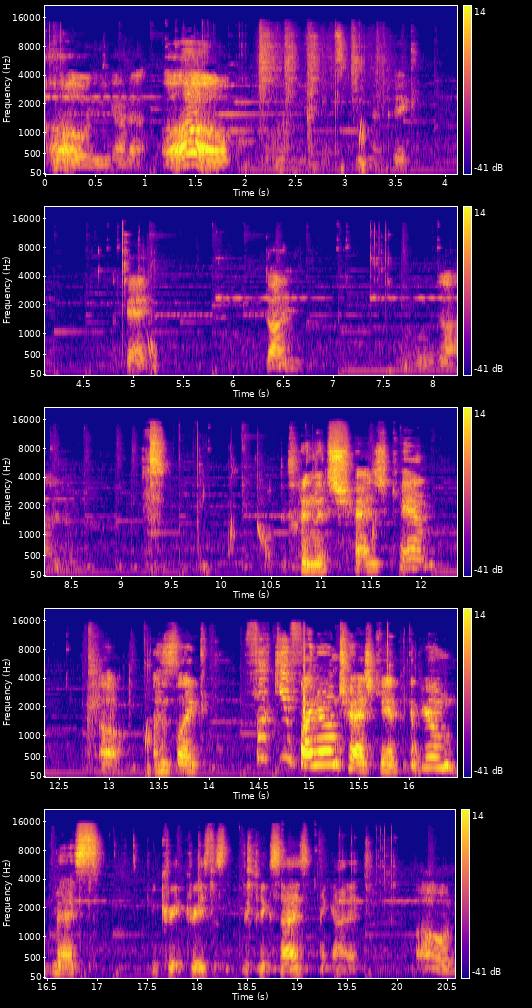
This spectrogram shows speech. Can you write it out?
Oh, you gotta. Oh! oh let's do that pig. Okay. Done. Move the item. Fuck this. Put in the trash can? Oh. I was like, fuck you, find your own trash can, pick up your own mess. Incre- Increase the, the pig size. I got it. Oh,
